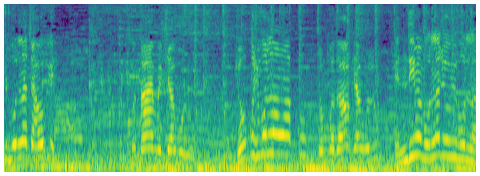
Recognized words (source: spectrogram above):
कुछ बोलना चाहोगे? बताए मैं क्या बोलूँ? जो कुछ बोलना हो आपको तुम बताओ क्या बोलूँ? हिंदी में बोलना जो भी बोलना।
